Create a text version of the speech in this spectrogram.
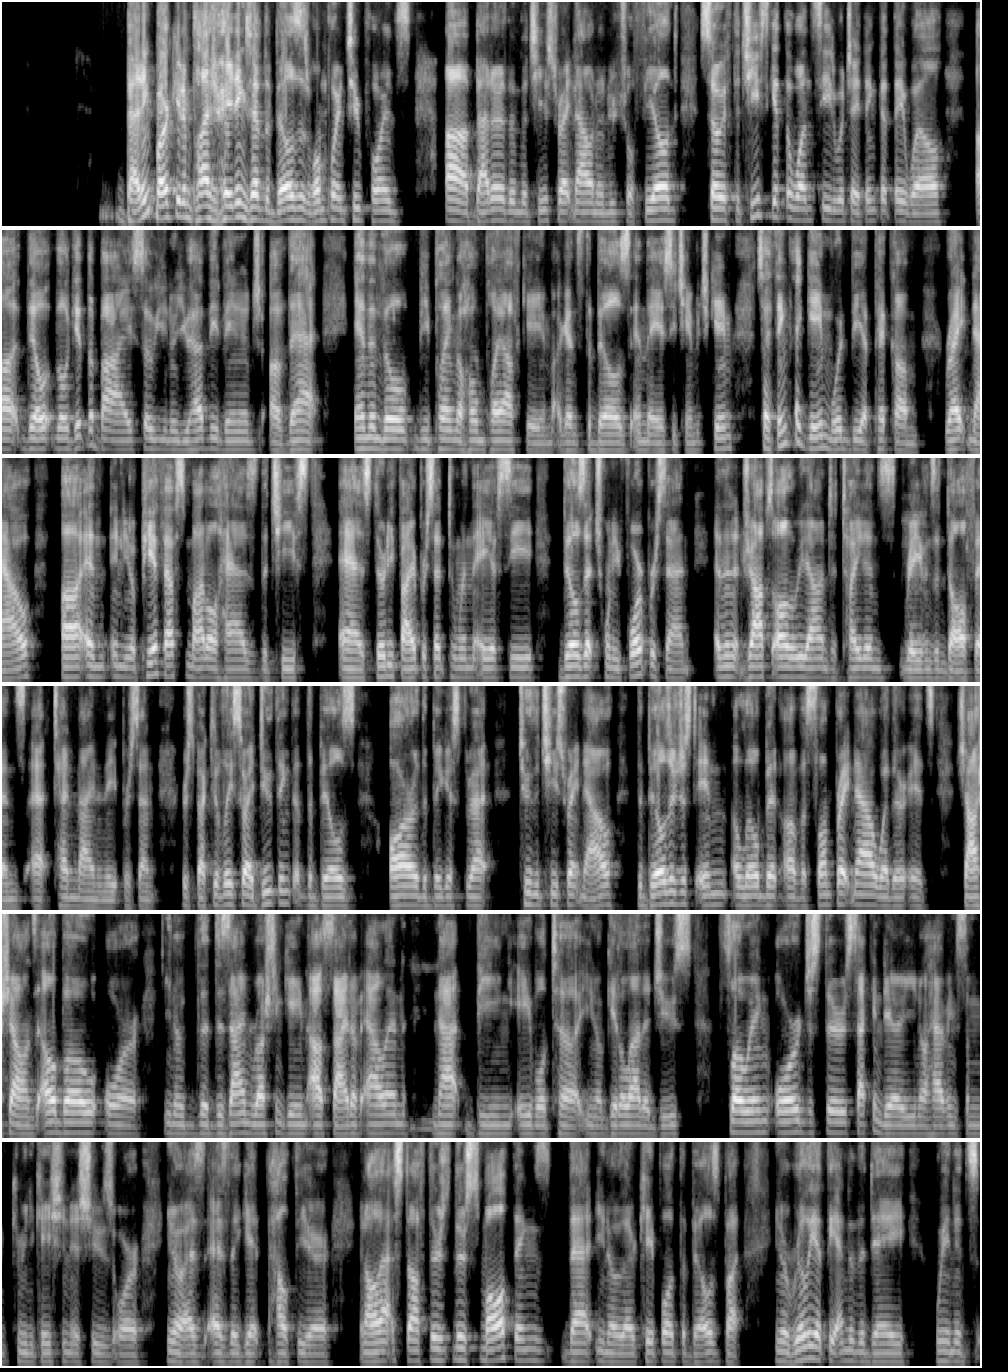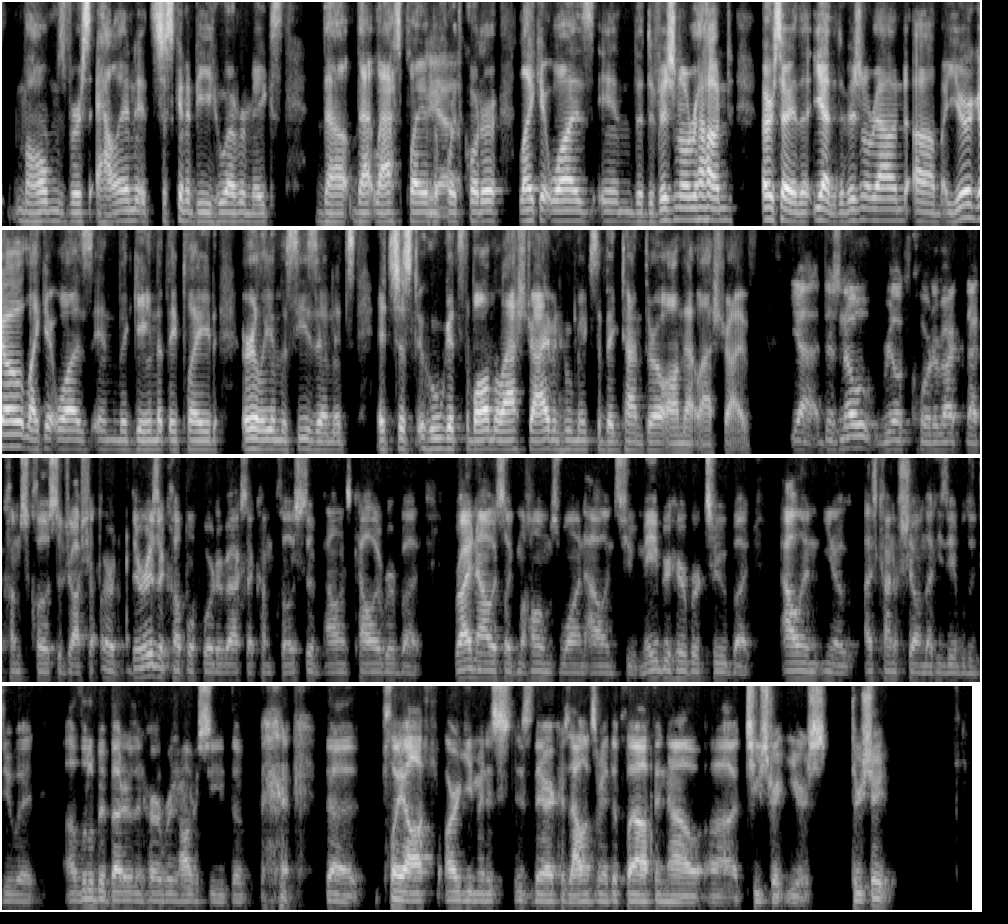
Betting market implied ratings have the Bills as 1.2 points uh, better than the Chiefs right now in a neutral field. So if the Chiefs get the one seed, which I think that they will, uh, they'll they'll get the bye. So you know you have the advantage of that, and then they'll be playing a home playoff game against the Bills in the AFC Championship game. So I think that game would be a pick 'em right now. Uh, and and you know PFF's model has the Chiefs as 35% to win the AFC, Bills at 24%, and then it drops all the way down to Titans, Ravens, and Dolphins at 10, 9, and 8% respectively. So I do think that the Bills are the biggest threat to the Chiefs right now. The Bills are just in a little bit of a slump right now, whether it's Josh Allen's elbow or, you know, the design rushing game outside of Allen mm-hmm. not being able to, you know, get a lot of juice flowing or just their secondary, you know, having some communication issues or, you know, as as they get healthier and all that stuff. There's there's small things that, you know, they're capable at the Bills, but you know, really at the end of the day, when it's Mahomes versus Allen, it's just going to be whoever makes that that last play in the fourth quarter, like it was in the divisional round, or sorry, the yeah, the divisional round um, a year ago, like it was in the game that they played early in the season. It's it's just who gets the ball in the last drive and who makes a big time throw on that last drive. Yeah, there's no real quarterback that comes close to Josh, or there is a couple quarterbacks that come close to Allen's caliber, but right now it's like Mahomes one, Allen two, maybe Herbert two, but Allen, you know, has kind of shown that he's able to do it a little bit better than Herbert. And obviously the the playoff argument is is there because Allen's made the playoff in now uh two straight years. Three straight?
